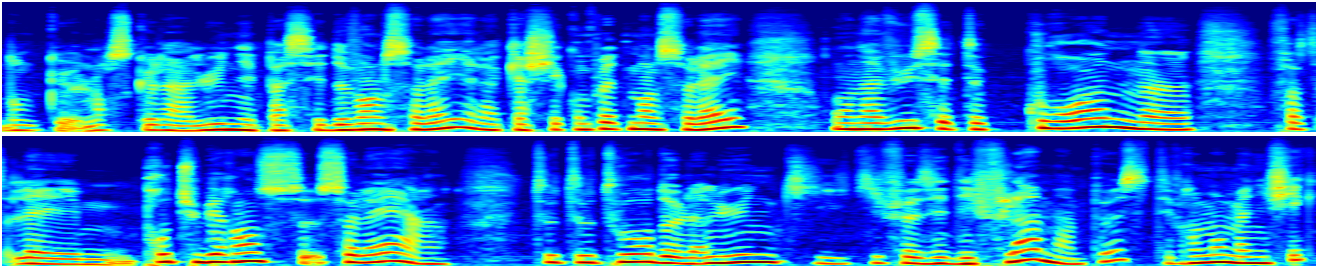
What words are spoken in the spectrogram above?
Donc euh, lorsque la Lune est passée devant le Soleil, elle a caché complètement le Soleil. On a vu cette couronne, euh, les protubérances solaires tout autour de la lune qui, qui faisait des flammes un peu, c'était vraiment magnifique.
